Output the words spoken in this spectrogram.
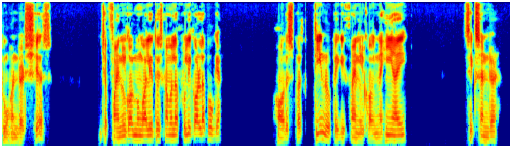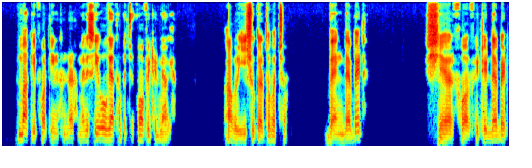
टू हंड्रेड शेयर जब फाइनल कॉल मंगवा लिया तो इसका मतलब फुली कॉल्ड अप हो गया। और इस पर तीन रुपए की फाइनल कॉल नहीं आई। सिक्स हंड्रेड बाकी फोर्टीन हंड्रेड हमें रिसीव हो गया था बच्चों प्रॉफिटेड में आ गया। अब रीइशू कर दो बच्चों। Bank debit share forfeited debit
